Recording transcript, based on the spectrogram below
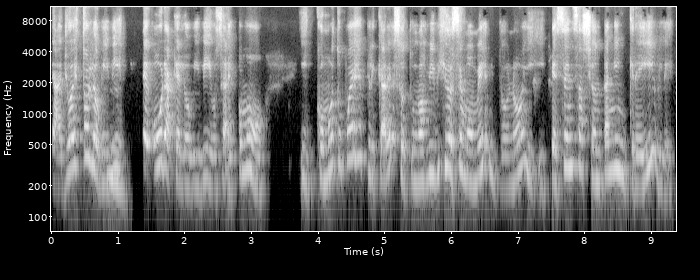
Ya, yo esto lo viví, mm. segura que lo viví, o sea, es como, ¿y cómo tú puedes explicar eso? Tú no has vivido ese momento, ¿no? Y, qué sensación tan increíble.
